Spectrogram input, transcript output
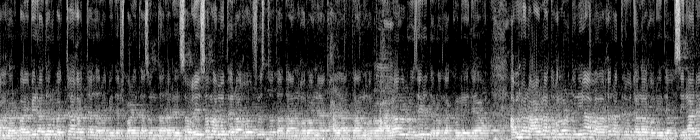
আমরার ভাই বিরাদর বাচ্চা খাচ্চা যারা বিদেশ বাড়িতে আসুন তারা রে সহি সালামতে রাখো, সুস্থতা দান করো, নেক হায়াত দান করো, হালাল রুজির দরজা খুলে দেও। আমরার আওলাদ হলর দুনিয়া বা আখেরাত্রে উজালা করে দেও, সিনারে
